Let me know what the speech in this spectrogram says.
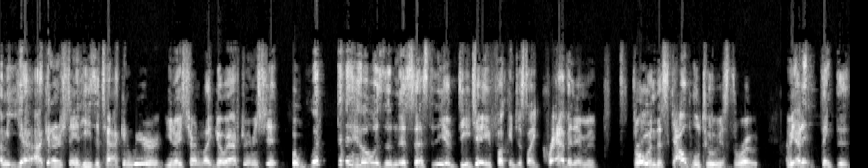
I mean, yeah, I can understand he's attacking Weir. You know, he's trying to like go after him and shit. But what the hell was the necessity of DJ fucking just like grabbing him and throwing the scalpel to his throat? I mean, I didn't think the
